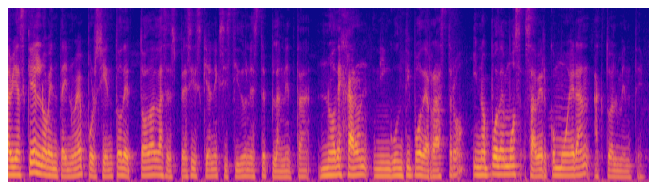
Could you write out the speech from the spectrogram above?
¿Sabías que el 99% de todas las especies que han existido en este planeta no dejaron ningún tipo de rastro y no podemos saber cómo eran actualmente?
